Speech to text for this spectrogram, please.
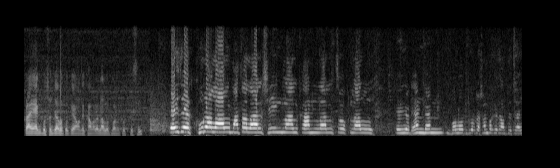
প্রায় এক বছর যাবত ওকে আমাদের খামারে লালন পালন করতেছি। এই যে খুরা লাল মাথা লাল শিং লাল কান লাল চোখ লাল এই যে ঢ্যান ঢ্যান বলদ গরুটা সম্পর্কে জানতে চাই।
